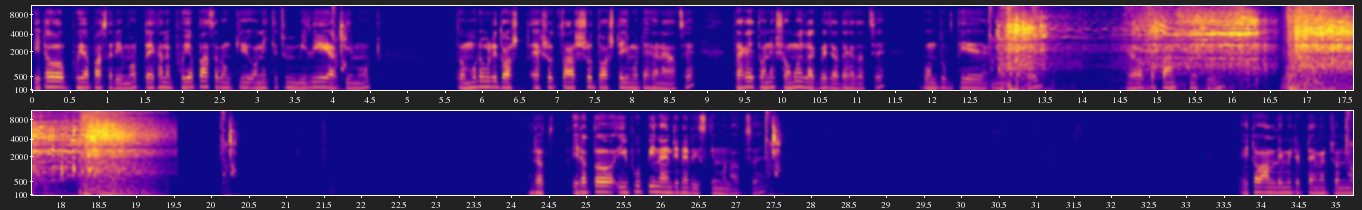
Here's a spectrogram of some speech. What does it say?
এটাও ভুয়া পাসের রিমোট তো এখানে ভুয়া পাস এবং কি অনেক কিছু মিলিয়ে আর কি ইমোট তো মোটামুটি দশ, একশো, চারশো, দশটা ইমোট এখানে আছে। দেখাইতে অনেক সময় লাগবে যা দেখা যাচ্ছে। বন্দুক দিয়ে মারতেছে। এটা হচ্ছে মেশিন এটা এটা তো ইভু পি নাইনটিনের স্কিন মনে হচ্ছে। এটাও আনলিমিটেড টাইমের জন্য।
